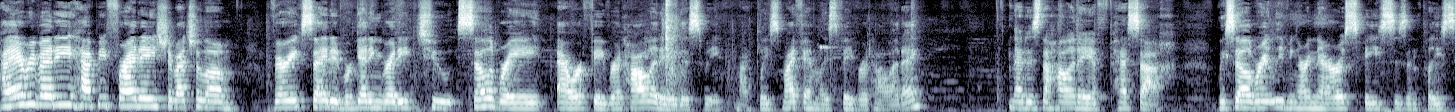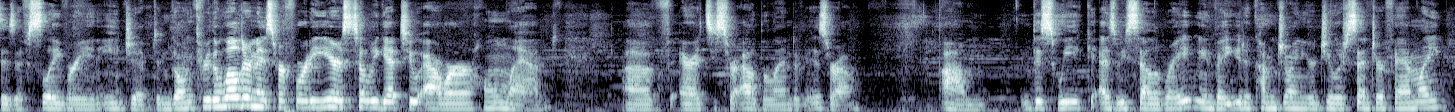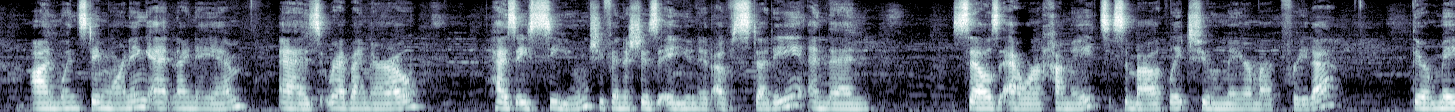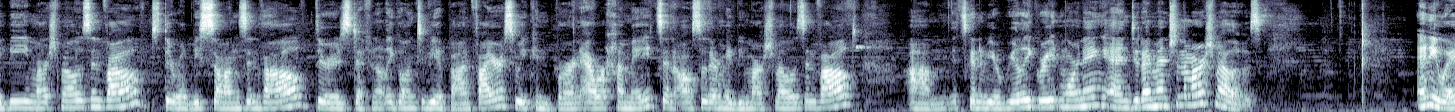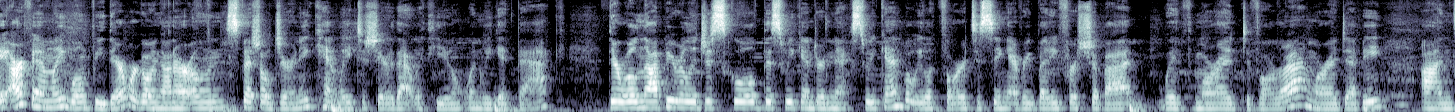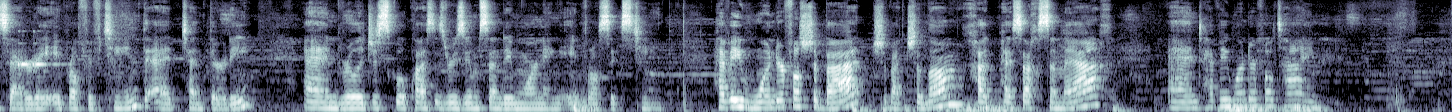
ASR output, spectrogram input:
Hi, everybody. Happy Friday. Shabbat Shalom. Very excited. We're getting ready to celebrate our favorite holiday this week, at least my family's favorite holiday. That is the holiday of Pesach. We celebrate leaving our narrow spaces and places of slavery in Egypt and going through the wilderness for 40 years till we get to our homeland of Eretz Israel, the land of Israel. Um, this week, as we celebrate, we invite you to come join your Jewish Center family on Wednesday morning at 9 a.m. as Rabbi Merow has a siyum. She finishes a unit of study and then sells our chametz symbolically to Mayor Mark Freda. There may be marshmallows involved. There will be songs involved. There is definitely going to be a bonfire so we can burn our chametz, and also there may be marshmallows involved. Um, it's going to be a really great morning. And did I mention the marshmallows? Anyway, our family won't be there. We're going on our own special journey. Can't wait to share that with you when we get back. There will not be religious school this weekend or next weekend, but we look forward to seeing everybody for Shabbat with Mora Devora, Mora Debbie, on Saturday, April 15th at 10:30, and religious school classes resume Sunday morning, April 16th. Have a wonderful Shabbat, Shabbat Shalom, Chag Pesach Sameach, and have a wonderful time.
